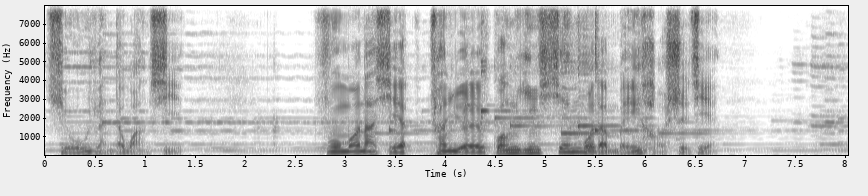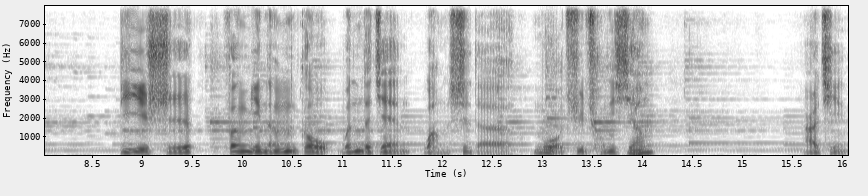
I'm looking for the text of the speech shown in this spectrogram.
久远的往昔，抚摸那些穿越光阴阡陌的美好世界。第一时分明能够闻得见往事的墨去醇香，而今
